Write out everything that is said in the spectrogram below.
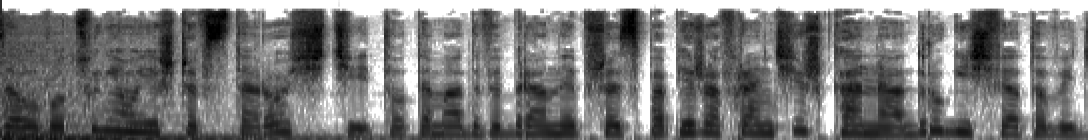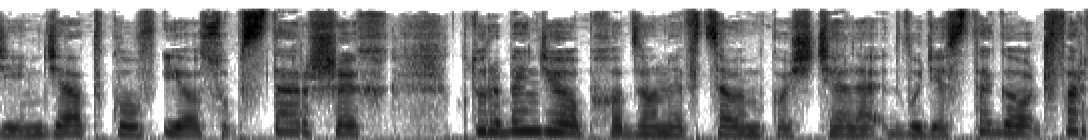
Zaowocują jeszcze w starości to temat wybrany przez papieża Franciszka na drugi Światowy Dzień Dziadków i Osób Starszych, który będzie obchodzony w całym kościele 24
